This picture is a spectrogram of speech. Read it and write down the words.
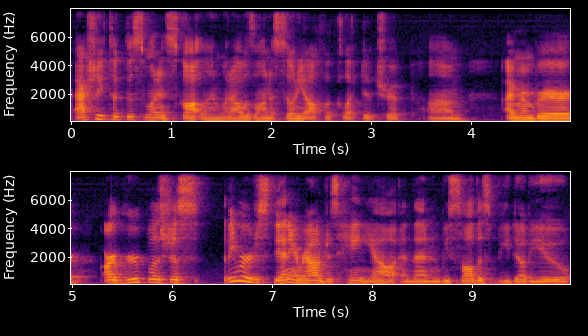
I actually took this one in Scotland when I was on a Sony Alpha Collective trip. Um, I remember our group was just, I think we were just standing around just hanging out, and then we saw this VW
